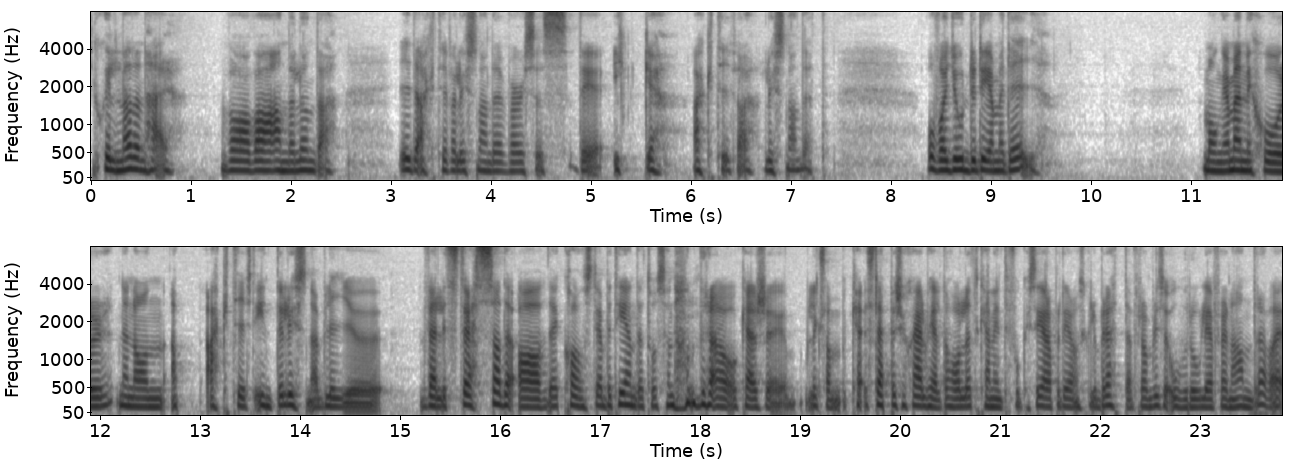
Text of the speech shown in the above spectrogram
skillnaden här? Vad var annorlunda i det aktiva lyssnandet versus det icke-aktiva lyssnandet? Och vad gjorde det med dig? Många människor, när någon aktivt inte lyssnar, blir ju väldigt stressade av det konstiga beteendet hos den andra och kanske liksom släpper sig själv helt och hållet, kan inte fokusera på det de skulle berätta, för de blir så oroliga för den andra. Va,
